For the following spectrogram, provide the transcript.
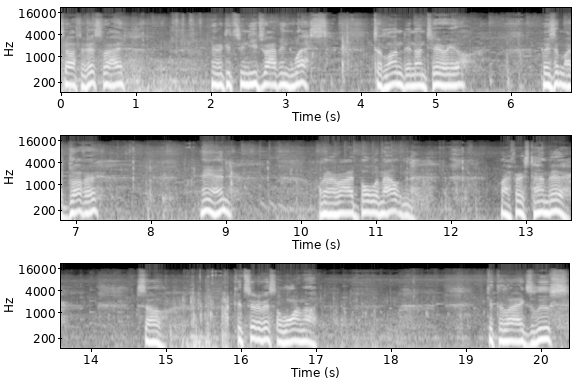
So after this ride, I'm gonna continue driving west to London, Ontario, visit my brother, and we're gonna ride Boler Mountain. My first time there. So consider this a warm up. Get the legs loose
